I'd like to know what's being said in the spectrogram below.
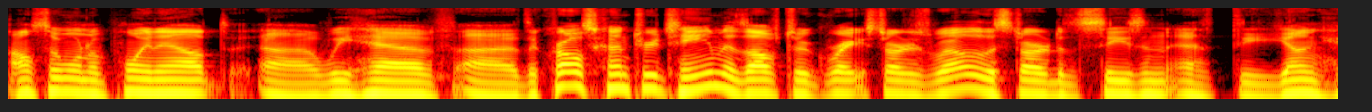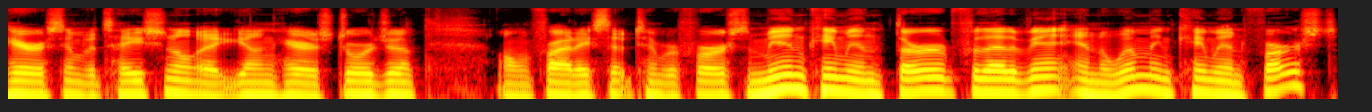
also, want to point out uh, we have uh, the cross country team is off to a great start as well. They started the season at the Young Harris Invitational at Young Harris, Georgia, on Friday, September 1st. Men came in third for that event, and the women came in first.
